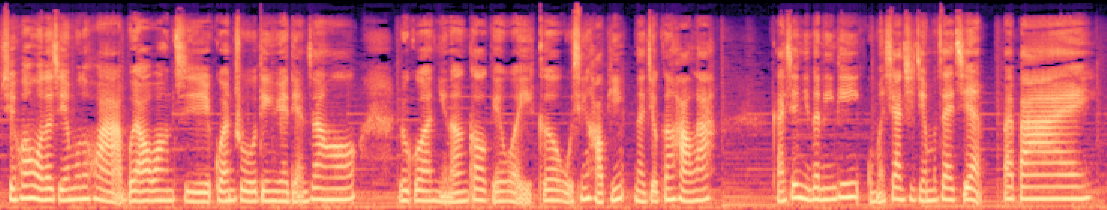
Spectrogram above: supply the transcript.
喜欢我的节目的话，不要忘记关注、订阅、点赞哦！如果你能够给我一个五星好评，那就更好啦！感谢你的聆听，我们下期节目再见，拜拜。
